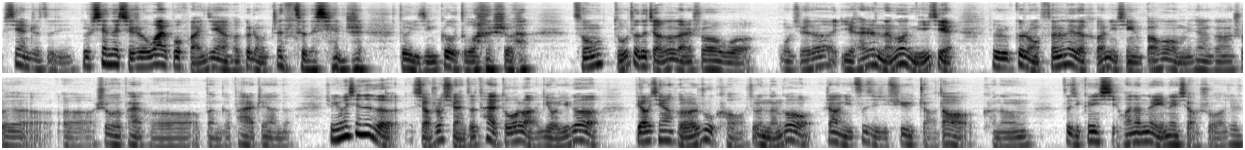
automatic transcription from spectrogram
限制自己。就是现在其实外部环境和各种政策的限制都已经够多了，是吧？从读者的角度来说，我我觉得也还是能够理解，就是各种分类的合理性，包括我们像刚刚说的，呃，社会派和本格派这样的。就因为现在的小说选择太多了，有一个。标签和入口就能够让你自己去找到可能自己更喜欢的那一类小说，就是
